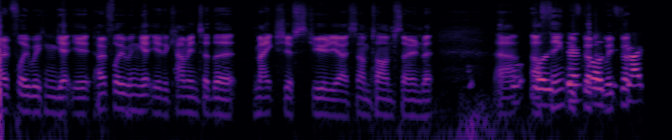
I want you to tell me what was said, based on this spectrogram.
hopefully we can get you. Hopefully we can get you to come into the makeshift studio sometime soon. But uh, Well, I think we've got well, we've a got.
